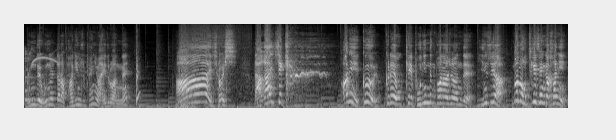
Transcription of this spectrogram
뭔데 오늘따라 박인수 팬이 많이 들어왔네? 아 저씨 나가 이 새끼 아니 그 그래 오케이 본인 등판 하셨는데 인수야 넌 어떻게 생각하니?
